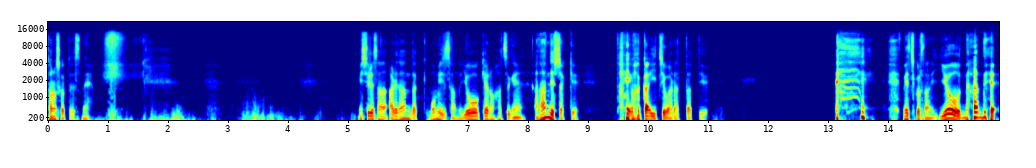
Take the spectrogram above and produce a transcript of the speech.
楽しかったですね。ミシルさん、あれなんだっけ？もみじさんの陽キャの発言。あ、何でしたっけ？対話会一笑ったっていう。めちこさん、よう、なんで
